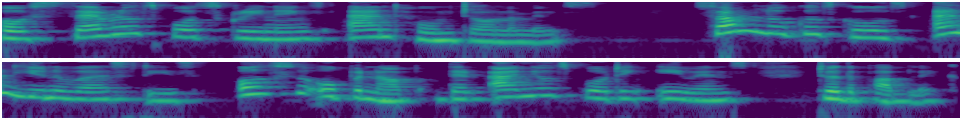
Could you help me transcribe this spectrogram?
hosts several sports screenings and home tournaments. Some local schools and universities also open up their annual sporting events to the public.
